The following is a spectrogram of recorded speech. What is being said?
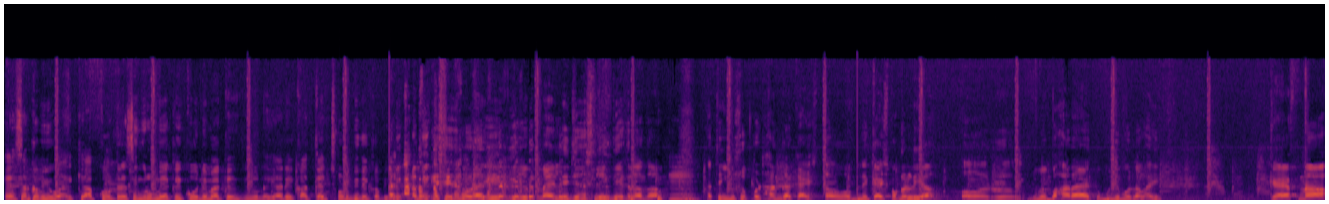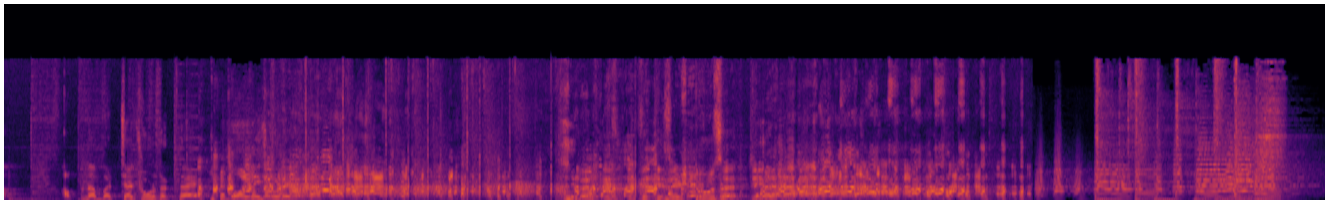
ऐसा कभी हुआ है कि आपको ड्रेसिंग रूम में कहीं कोने में आके बोला यार एक आध कैच छोड़ भी दे कभी अभी अभी किसी ने बोला ये ये मैं लेजेंड्स लीग देख रहा था आई थिंक यूसुफ पठान का कैच था वो हमने कैच पकड़ लिया और जो मैं बाहर आया तो मुझे बोला भाई कैफ ना अपना बच्चा छोड़ सकता है बॉल नहीं छोड़ेगा Well, is, is, it, is it true, sir?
